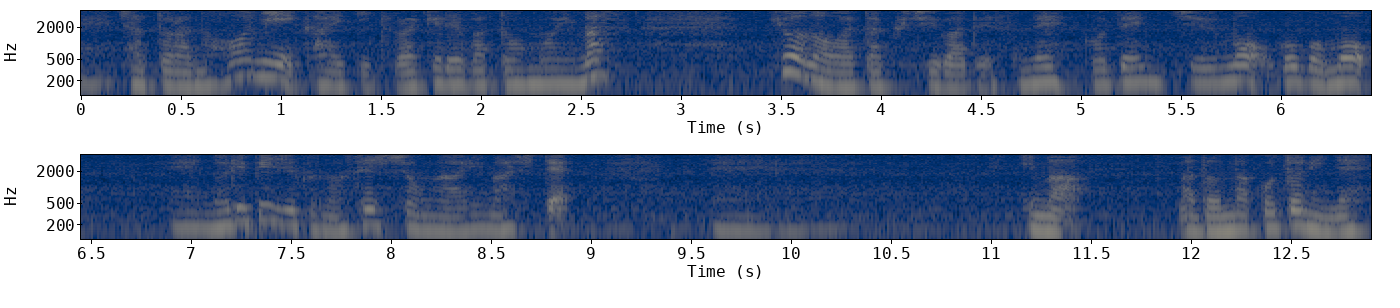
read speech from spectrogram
えチャット欄の方に書いていただければと思います。今日の私はですね午前中も午後も、えー、のりぴ塾のセッションがありまして、えー、今、まあ、どんなことにね、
